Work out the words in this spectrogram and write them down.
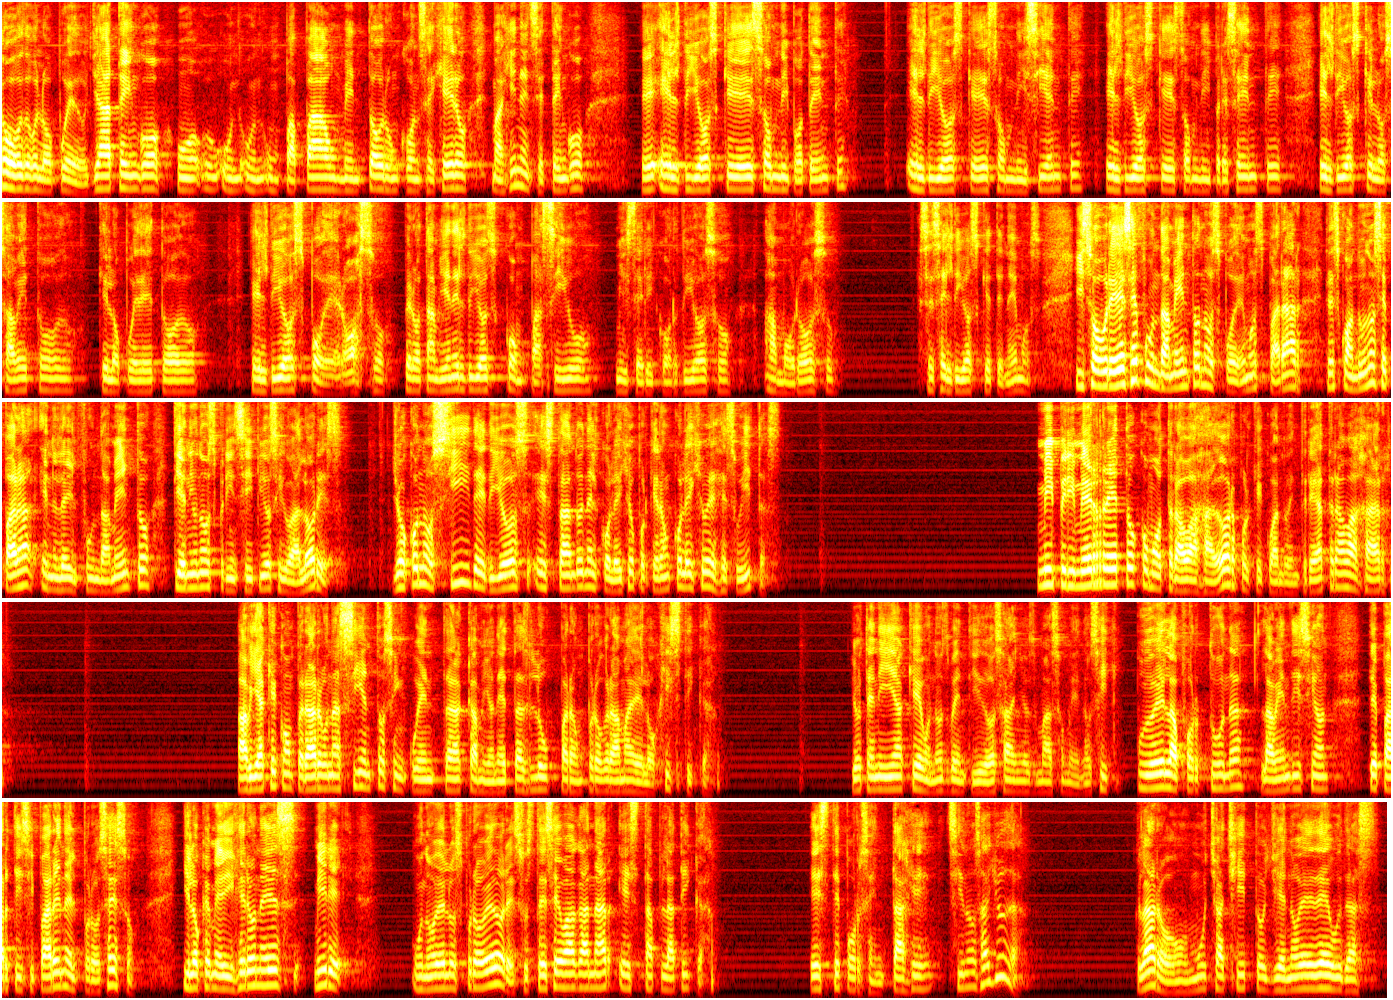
Todo lo puedo. Ya tengo un, papá, un mentor, un consejero. Imagínense, tengo eh, el Dios que es omnipotente, el Dios que es omnisciente, el Dios que es omnipresente, el Dios que lo sabe todo, que lo puede todo, el Dios poderoso, pero también el Dios compasivo, misericordioso, amoroso. Ese es el Dios que tenemos. Y sobre ese fundamento nos podemos parar. Entonces, cuando uno se para en el fundamento, tiene unos principios y valores. Yo conocí de Dios estando en el colegio porque era un colegio de jesuitas. Mi primer reto como trabajador, porque cuando entré a trabajar, había que comprar unas 150 camionetas Loop para un programa de logística. Yo tenía que unos 22 años más o menos y pude la fortuna, la bendición de participar en el proceso. Y lo que me dijeron es, mire, uno de los proveedores, usted se va a ganar esta plática, este porcentaje si nos ayuda. Claro, un muchachito lleno de deudas,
